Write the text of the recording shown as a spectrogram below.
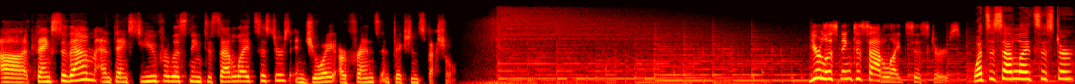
Uh, thanks to them, and thanks to you for listening to Satellite Sisters. Enjoy our Friends and Fiction special. You're listening to Satellite Sisters. What's a satellite sister?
